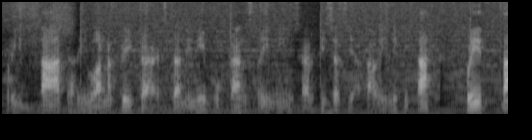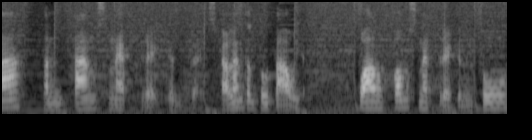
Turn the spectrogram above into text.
berita dari luar negeri guys. Dan ini bukan streaming services ya. Kali ini kita berita tentang Snapdragon guys. Kalian tentu tahu ya Qualcomm Snapdragon itu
